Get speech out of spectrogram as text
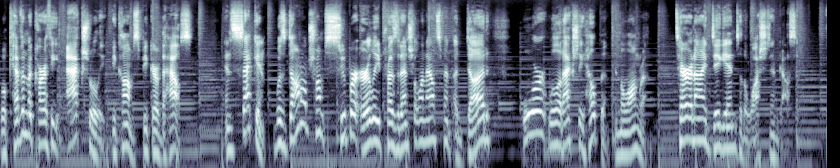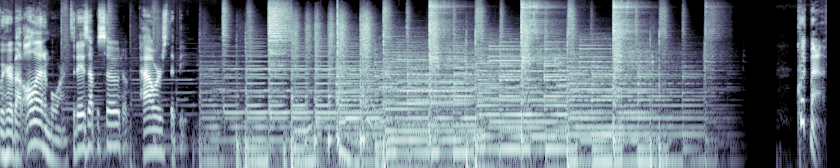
will Kevin McCarthy actually become Speaker of the House? And second, was Donald Trump's super early presidential announcement a dud, or will it actually help him in the long run? Tara and I dig into the Washington gossip. We'll hear about all that and more in today's episode of Powers That Be. Quick math.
